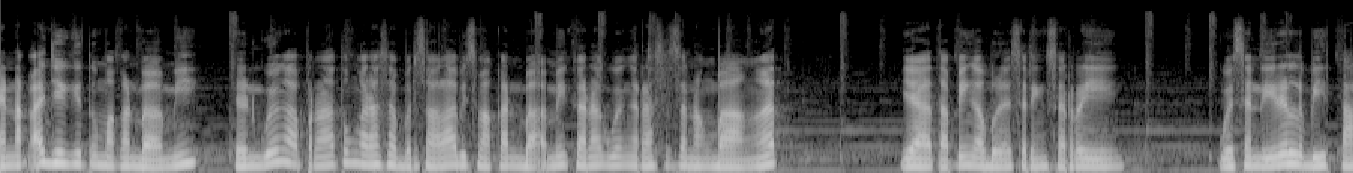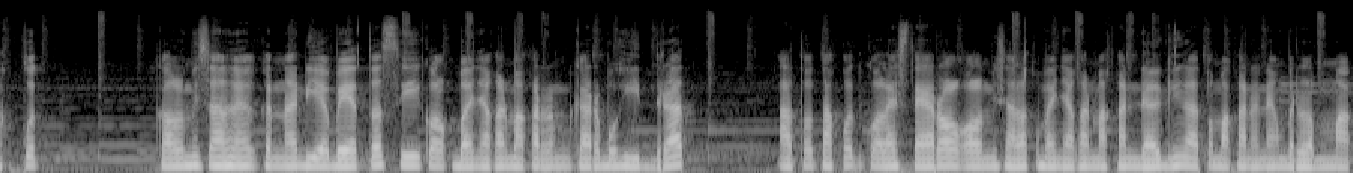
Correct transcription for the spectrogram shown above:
Enak aja gitu makan bakmi dan gue nggak pernah tuh ngerasa bersalah habis makan bakmi karena gue ngerasa senang banget. Ya tapi nggak boleh sering-sering. Gue sendiri lebih takut kalau misalnya kena diabetes sih kalau kebanyakan makanan karbohidrat atau takut kolesterol kalau misalnya kebanyakan makan daging atau makanan yang berlemak.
